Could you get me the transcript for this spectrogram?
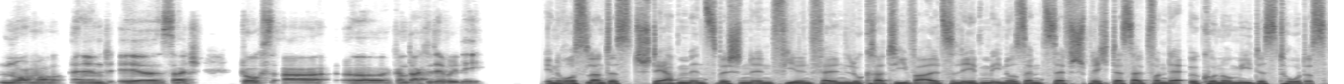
normal and uh, such talks are uh, conducted every day. In Russland ist Sterben inzwischen in vielen Fällen lukrativer als Leben. Inozemtsev spricht deshalb von der Ökonomie des Todes.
